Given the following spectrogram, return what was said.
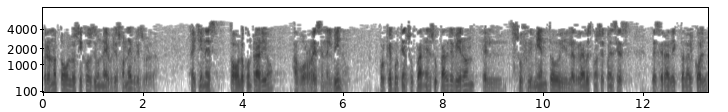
Pero no todos los hijos de un ebrio son ebrios, ¿verdad? Hay quienes, todo lo contrario, aborrecen el vino. ¿Por qué? Porque en su, en su padre vieron el sufrimiento y las graves consecuencias de ser adicto al alcohol.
